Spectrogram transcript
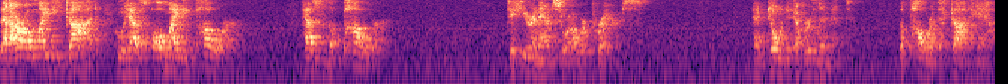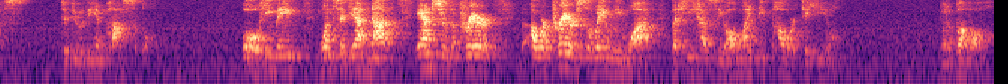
that our Almighty God, who has almighty power, has the power to hear and answer our prayers. And don't ever limit the power that God has to do the impossible. Oh, he may once again not answer the prayer, our prayers the way we want, but he has the almighty power to heal. But above all,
